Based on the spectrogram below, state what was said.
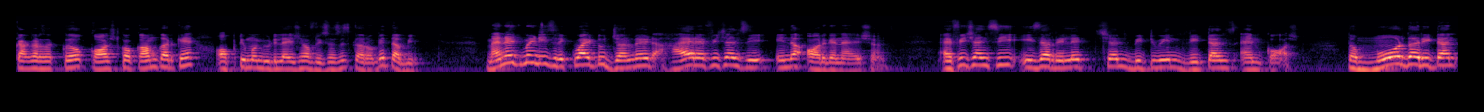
क्या कर सकते हो? कॉस्ट को कम करके ऑप्टिमम यूटिलाइजेशन ऑफ़ रिसोर्सेज करोगे तभी. Management is required to generate higher efficiency in the organization efficiency is a relation between returns and cost the more the return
